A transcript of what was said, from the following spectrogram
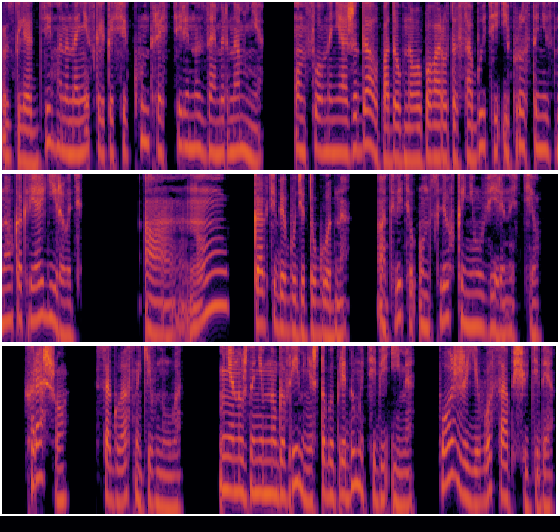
Взгляд демона на несколько секунд растерянно замер на мне. Он словно не ожидал подобного поворота событий и просто не знал, как реагировать. «А, ну, как тебе будет угодно», — ответил он с легкой неуверенностью. «Хорошо», — согласно кивнула. «Мне нужно немного времени, чтобы придумать тебе имя. Позже его сообщу тебе».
